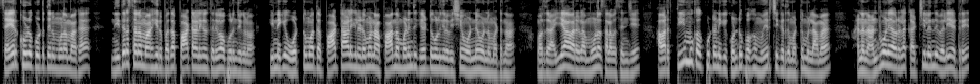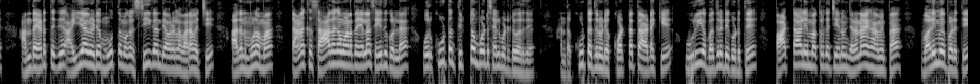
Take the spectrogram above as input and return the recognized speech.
செயற்குழு கூட்டத்தின் மூலமாக நிதர்சனமாகியிருப்பதை பாட்டாளிகள் தெளிவாக புரிஞ்சுக்கணும். இன்றைக்கி ஒட்டுமொத்த பாட்டாளிகளிடமும் நான் பாதம் பணிந்து கேட்டுக்கொள்கிற விஷயம் ஒன்றே ஒன்று மட்டும்தான். ஒருத்தர் ஐயா அவர்களை மூல செலவு செஞ்சு அவர் திமுக கூட்டணிக்கு கொண்டு போக முயற்சிக்கிறது மட்டும் இல்லாமல் அண்ணன் அன்புமணி அவர்களை கட்சியிலேருந்து வெளியேற்றி அந்த இடத்துக்கு ஐயாவினுடைய மூத்த மகள் ஸ்ரீகாந்தி அவர்களை வர வச்சு அதன் மூலமாக தனக்கு சாதகமானதையெல்லாம் செய்து கொள்ள ஒரு கூட்டம் திட்டம் போட்டு செயல்பட்டுட்டு வருது. அந்த கூட்டத்தினுடைய கொட்டத்தை அடக்கி உரிய பதிலடி கொடுத்து பாட்டாளி மக்கள் கட்சி எனும் ஜனநாயக அமைப்பை வலிமைப்படுத்தி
